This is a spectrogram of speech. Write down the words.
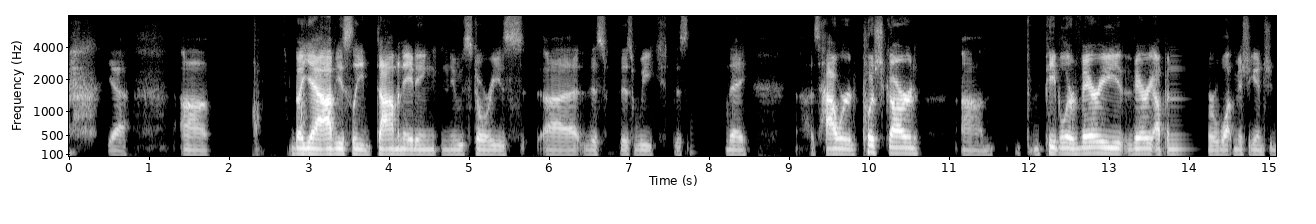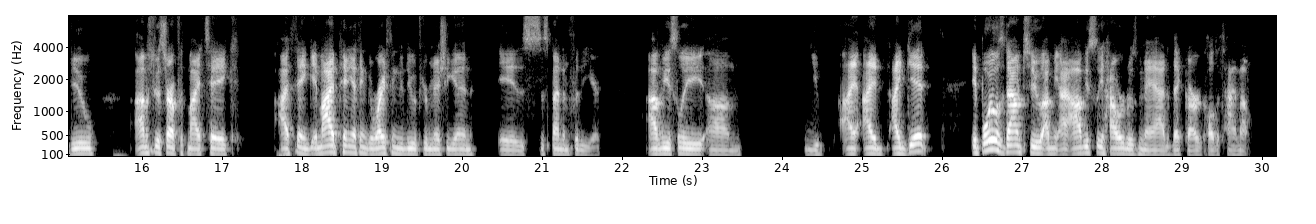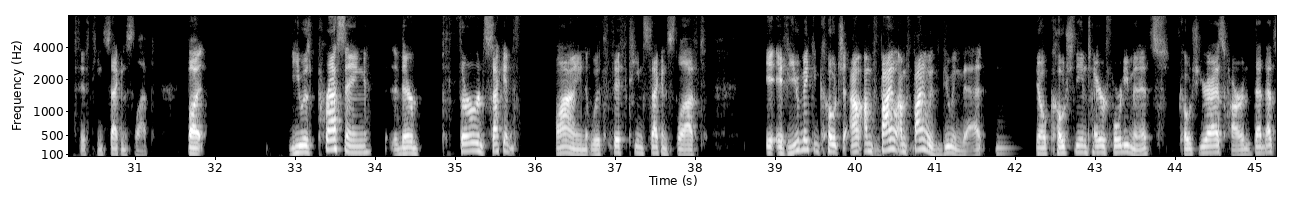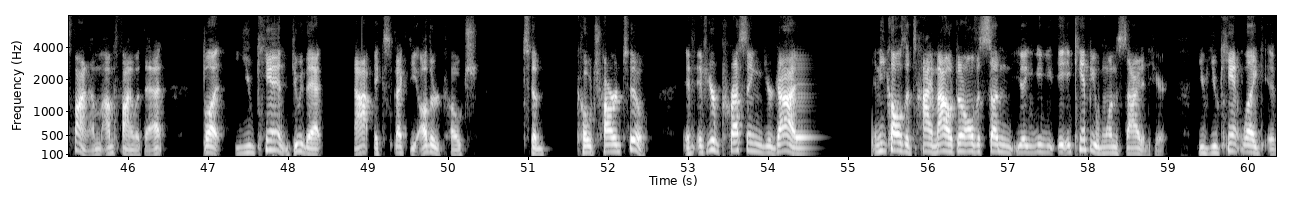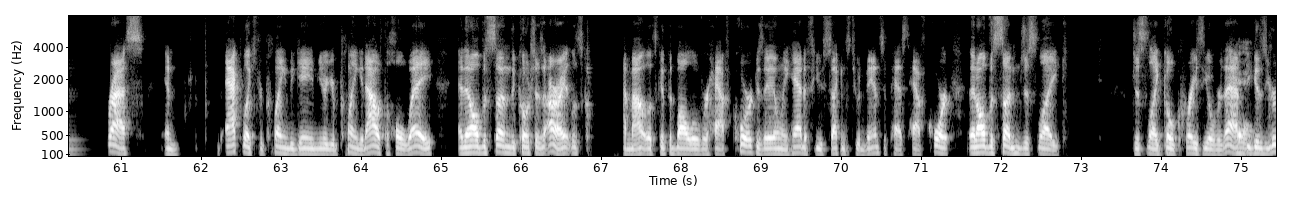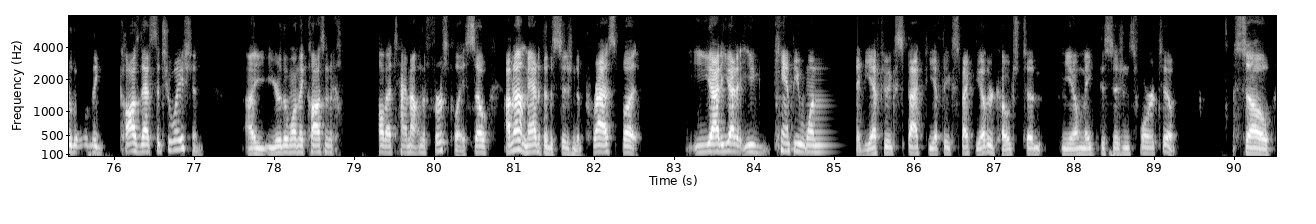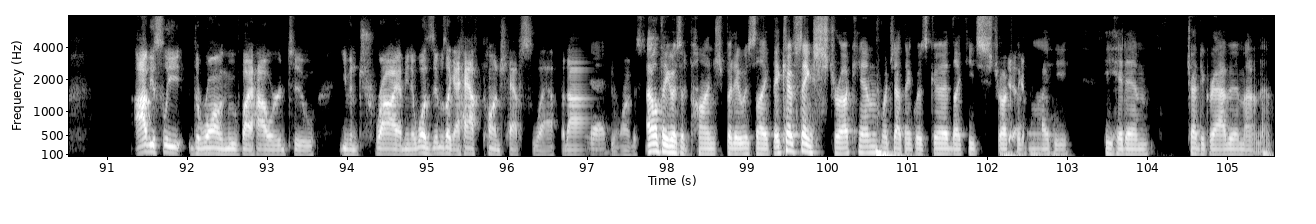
yeah. Um, but yeah, obviously dominating news stories uh, this this week, this day. Uh, is Howard push Gard. Um, people are very very up and for what Michigan should do. I'm just going to start off with my take. I think, in my opinion, I think the right thing to do if you're Michigan is suspend him for the year. Obviously, um, you, I, I, I get. It boils down to, I mean, I, obviously Howard was mad that Gard called a timeout, 15 seconds left, but he was pressing their third, second line with 15 seconds left. If you make a coach, I'm fine. I'm fine with doing that you know, coach the entire 40 minutes, coach your ass hard. That that's fine. I'm I'm fine with that. But you can't do that, not expect the other coach to coach hard too. If if you're pressing your guy and he calls a timeout, then all of a sudden you, you, it can't be one sided here. You you can't like press and act like you're playing the game. You know, you're playing it out the whole way, and then all of a sudden the coach says, "All right, let's out. Let's get the ball over half court because they only had a few seconds to advance it past half court. Then all of a sudden, just like, just like go crazy over that yeah. because you're the one that caused that situation. Uh, you're the one that caused them to call that timeout in the first place. So I'm not mad at the decision to press, but you got you got to, you can't be one. You have to expect, you have to expect the other coach to, you know, make decisions for it too. So obviously the wrong move by Howard to even try. I mean, it was it was like a half punch, half slap, but I yeah. I don't think it was a punch, but it was like they kept saying struck him, which I think was good. Like he struck yeah. the guy, he he hit him, tried to grab him. I don't know.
